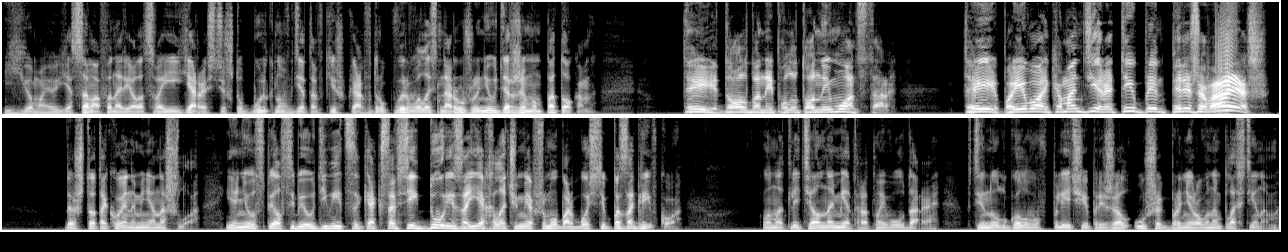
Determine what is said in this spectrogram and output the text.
Ё-моё, я сама фонарел от своей ярости, что, булькнув где-то в кишках, вдруг вырвалась наружу неудержимым потоком. Ты, долбанный полутонный монстр! Ты, боевой командир, и ты, блин, переживаешь? Да что такое на меня нашло? Я не успел себе удивиться, как со всей дури заехал очумевшему Барбоссе по загривку. Он отлетел на метр от моего удара, втянул голову в плечи и прижал уши к бронированным пластинам.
